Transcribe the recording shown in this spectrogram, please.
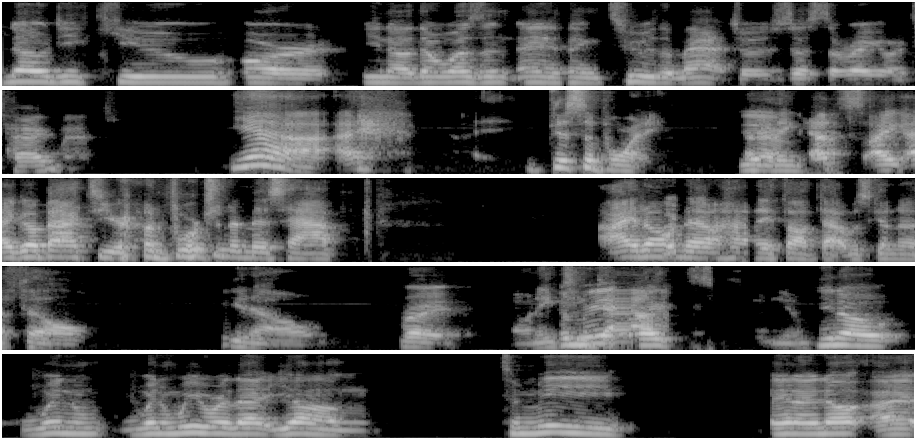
no DQ or you know there wasn't anything to the match. It was just a regular tag match. Yeah, I, disappointing. Yeah. I think that's I, I, go back to your unfortunate mishap. I don't know how they thought that was going to fill, you know, right. You know, me, like, you know, when when we were that young, to me, and I know I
